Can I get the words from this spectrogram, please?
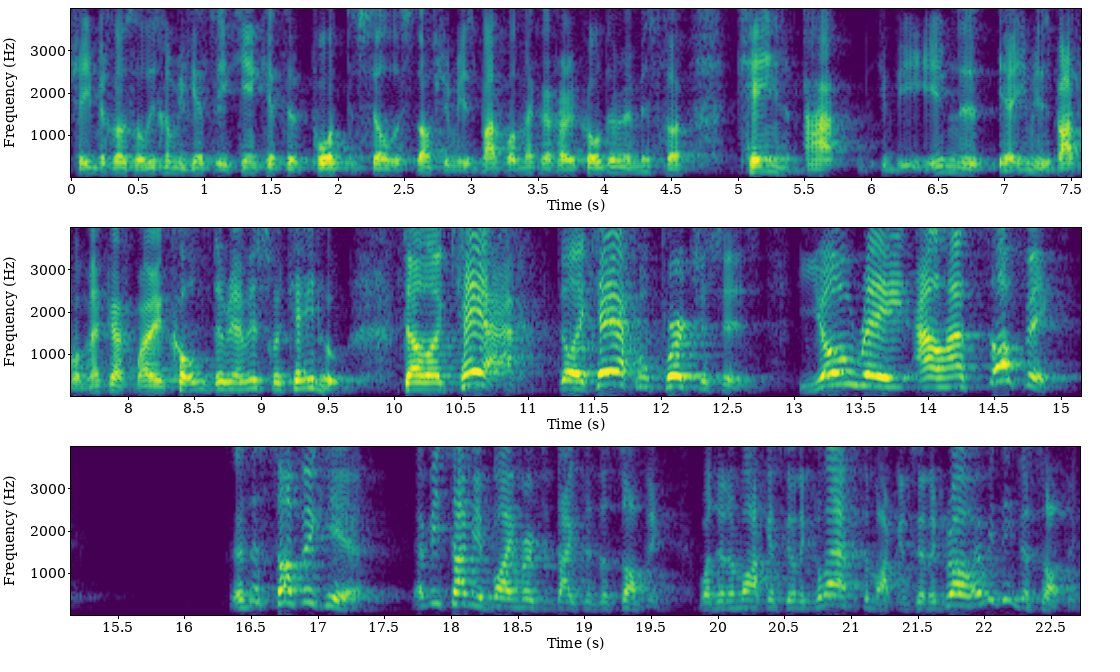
sheim bechos alicham he gets you can't get to the port to sell the stuff shem is batla mekach harikol derei mischa kain im is batla mekach harikol derei mischa kainu the lakeach the lakeach who purchases Yored al hasofik. There's a suffix here. Every time you buy merchandise, there's a suffix. Whether the market's going to collapse, the market's going to grow, everything's a suffix.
